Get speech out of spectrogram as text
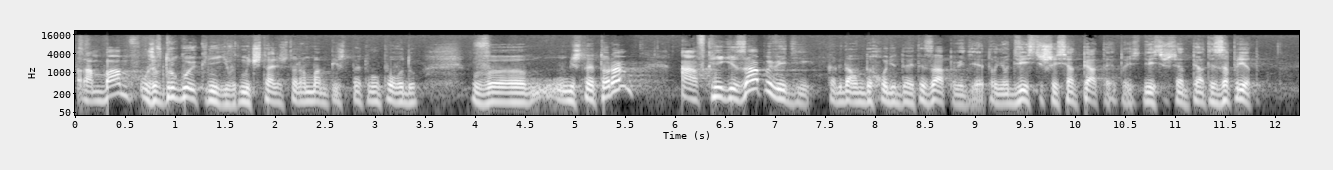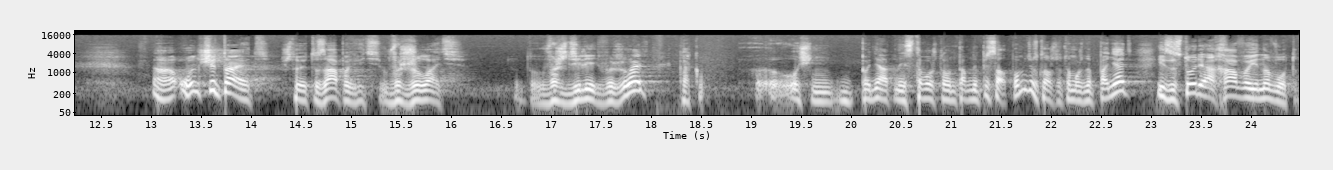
Рамбам уже в другой книге. Вот мы читали, что Рамбам пишет по этому поводу в Мишне Тора. А в книге заповедей, когда он доходит до этой заповеди, это у него 265, то есть 265 запрет, а, он считает, что это заповедь возжелать, вожделеть, возжелать, как очень понятно из того, что он там написал. Помните, он сказал, что это можно понять из истории Ахава и Навота.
